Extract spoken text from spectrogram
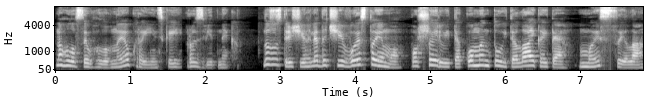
наголосив головний український розвідник. До зустрічі глядачі. Вистоїмо, поширюйте, коментуйте, лайкайте. Ми сила.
